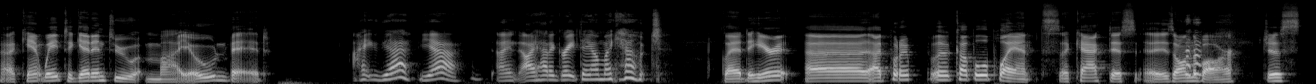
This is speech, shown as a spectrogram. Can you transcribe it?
i can't wait to get into my own bed I yeah yeah. I I had a great day on my couch. Glad to hear it. Uh, I put up a couple of plants. A cactus is on the bar. Just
